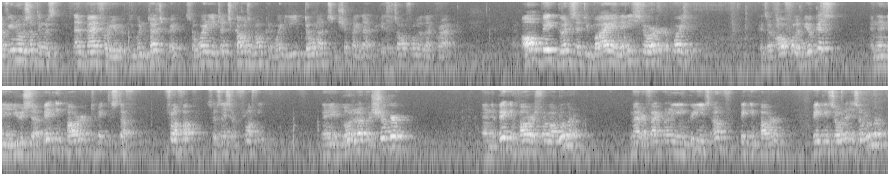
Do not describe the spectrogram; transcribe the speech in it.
if you know something was that bad for you, you wouldn't touch it, right? So why do you touch cow's milk and why do you eat donuts and shit like that? Because it's all full of that crap. And all big goods that you buy in any store are poison. Because they're all full of mucus, and then you use uh, baking powder to make the stuff fluff up, so it's nice and fluffy. Then you load it up with sugar, and the baking powder is full of aluminum. Matter of fact, one of the ingredients of baking powder, baking soda, is aluminum.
